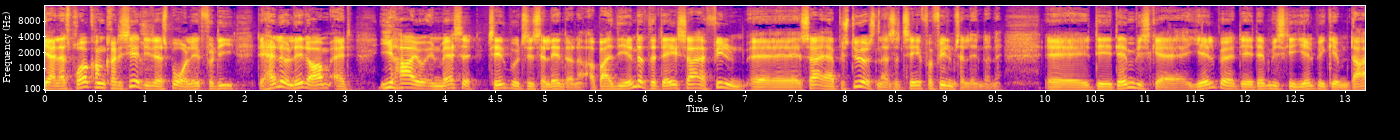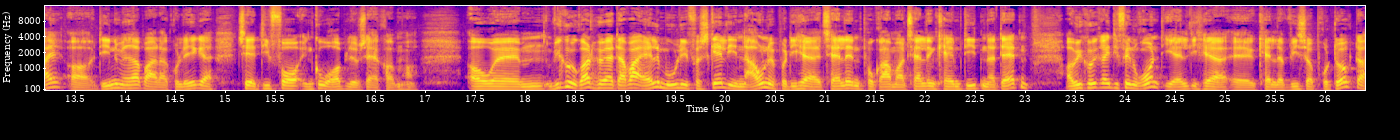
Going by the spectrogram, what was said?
Ja, lad os prøve at konkretisere de der spor lidt, fordi det handler jo lidt om, at I har jo en masse tilbud til talenterne, og by the end of the day, så er, film, øh, så er bestyrelsen altså til for filmtalenterne. Øh, det er dem, vi skal hjælpe, det er dem, vi skal hjælpe igennem dig og dine medarbejdere og kollegaer, til at de får en god oplevelse af at komme her. Og øh, vi kunne jo godt høre, at der var alle mulige forskellige navne på de her talentprogrammer, talentcamp, ditten og datten, og vi kunne ikke rigtig finde rundt i alle de her, øh, kalder vi så produkter.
